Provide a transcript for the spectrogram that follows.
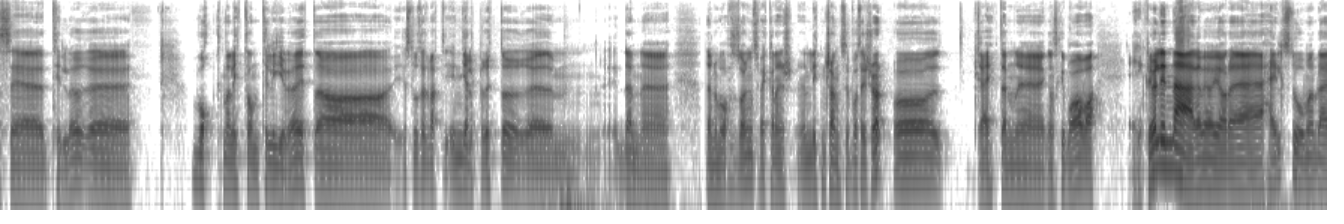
se Tiller uh, våkne litt sånn til live etter å ha stort sett vært en hjelperytter uh, denne, denne vårsesongen. Så fikk han en, en liten sjanse på seg sjøl og greip den ganske bra. Var egentlig veldig nære ved å gjøre det helt store, men ble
